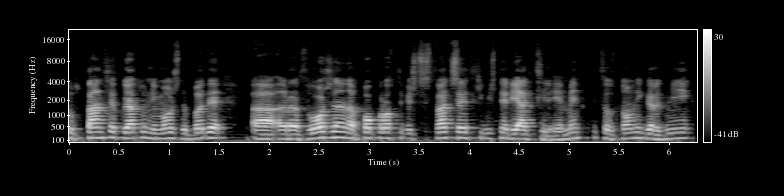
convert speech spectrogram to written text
субстанция, която не може да бъде а, разложена на по-прости вещества чрез химични реакции. Елементите са основни градни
